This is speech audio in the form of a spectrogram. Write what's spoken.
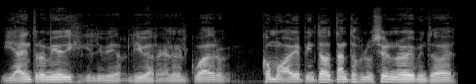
y adentro mío dije que le iba, le iba a regalar el cuadro, como había pintado tantos bluseros no lo había pintado él.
